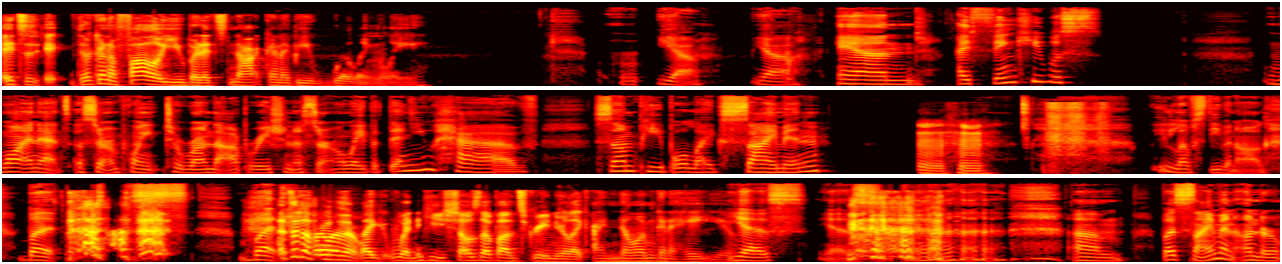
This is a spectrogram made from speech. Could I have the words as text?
it's it, they're going to follow you but it's not going to be willingly Yeah, yeah. And I think he was wanting at a certain point to run the operation a certain way, but then you have some people like Simon. hmm We loves Steven Ogg, but but that's another one that like when he shows up on screen you're like i know i'm to hate you yes, yes. Yeah. um, but Simon under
